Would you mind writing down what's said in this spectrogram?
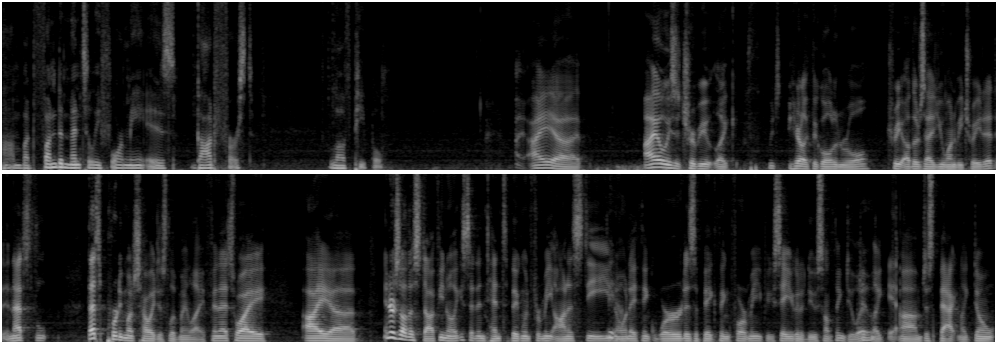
Um, but fundamentally for me is god first. Love people. I I, uh, I always attribute like we hear like the golden rule: treat others as you want to be treated, and that's that's pretty much how I just live my life, and that's why I. Uh, and there's other stuff, you know, like I said, intent's a big one for me. Honesty, you Yeah. know, and I think word is a big thing for me. If you say you're going to do something, do it. Do it, like, yeah. um, just back, like, don't.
